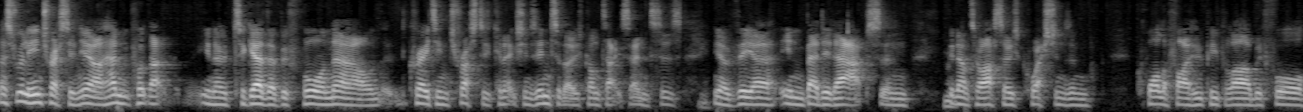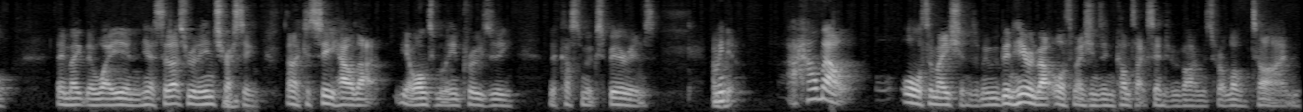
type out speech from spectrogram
That's really interesting. Yeah, I hadn't put that you know together before now. Creating trusted connections into those contact centers, you know, via embedded apps and being able to ask those questions and qualify who people are before they make their way in. Yeah, so that's really interesting, mm-hmm. and I can see how that you know ultimately improves the the customer experience. I mean, mm-hmm. how about automations? I mean, we've been hearing about automations in contact center environments for a long time,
